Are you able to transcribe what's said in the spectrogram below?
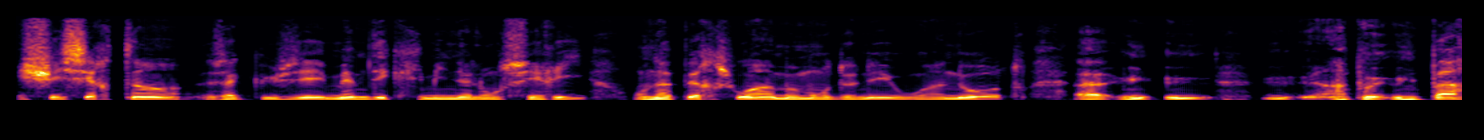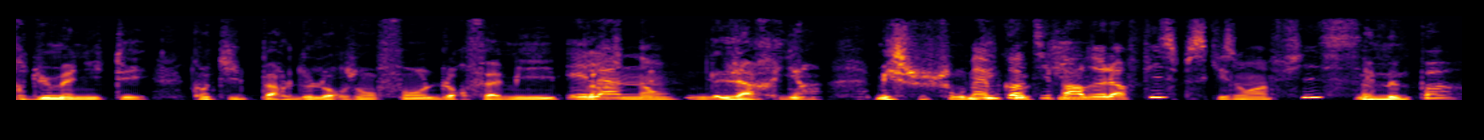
chez certains accusés, même des criminels en série, on aperçoit à un moment donné ou un autre euh, une, une- une- un peu une part d'humanité quand ils parlent de leurs enfants, de leur famille. Et là, non. Là, rien. Mais ce sont Même des quand ils parlent de leur fils, parce qu'ils ont un fils, Mais même pas.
